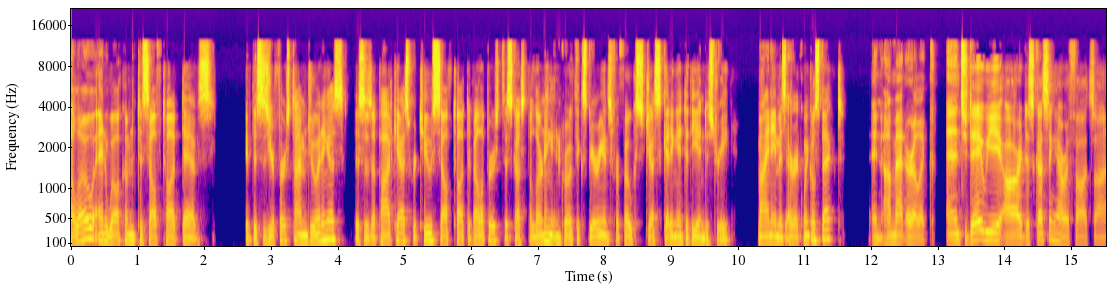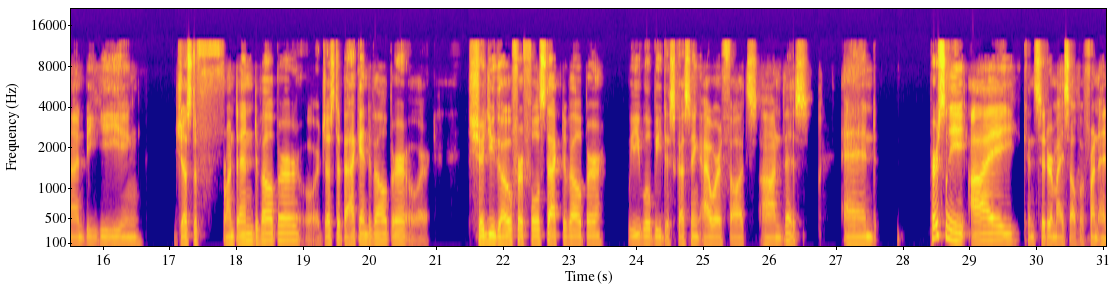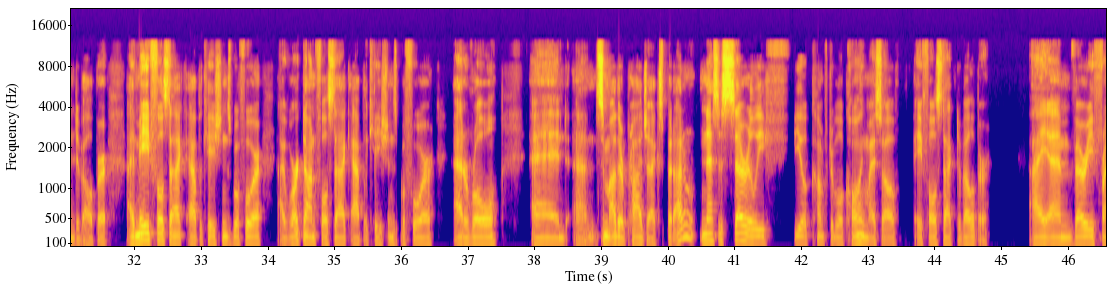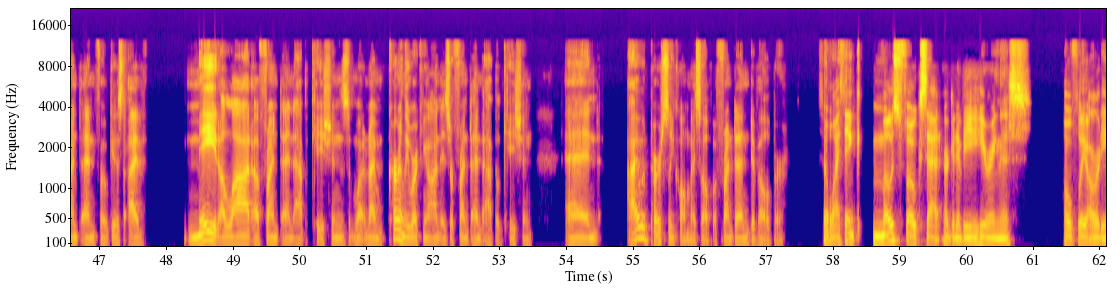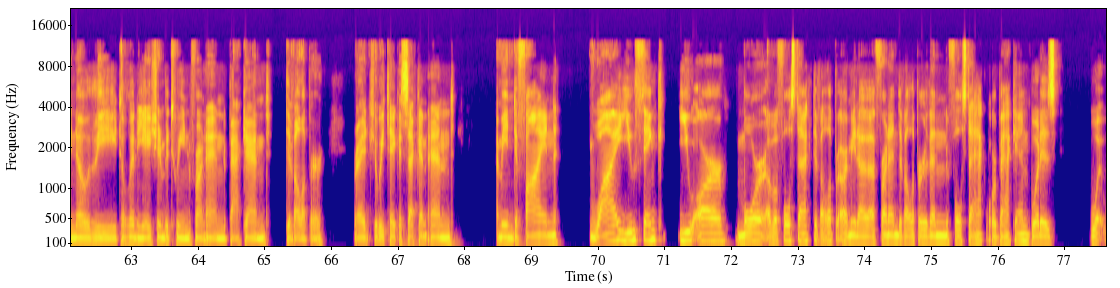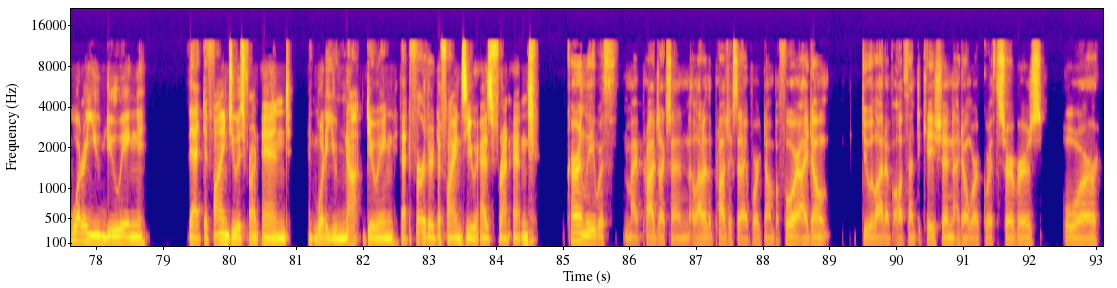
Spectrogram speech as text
Hello and welcome to Self Taught Devs. If this is your first time joining us, this is a podcast where two self taught developers discuss the learning and growth experience for folks just getting into the industry. My name is Eric Winkelspecht. And I'm Matt Ehrlich. And today we are discussing our thoughts on being just a front end developer or just a back end developer, or should you go for full stack developer? We will be discussing our thoughts on this. And personally, I consider myself a front end developer. I've made full stack applications before. I've worked on full stack applications before at a role and um, some other projects, but I don't necessarily feel comfortable calling myself a full stack developer. I am very front end focused. I've made a lot of front end applications. What I'm currently working on is a front end application. And I would personally call myself a front end developer. So I think most folks that are going to be hearing this hopefully already know the delineation between front end, back end developer, right? Should we take a second and, I mean, define why you think you are more of a full stack developer? I mean, a front end developer than full stack or back end? What is, what, what are you doing that defines you as front end? And what are you not doing that further defines you as front end? Currently with my projects and a lot of the projects that I've worked on before, I don't do a lot of authentication. I don't work with servers or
